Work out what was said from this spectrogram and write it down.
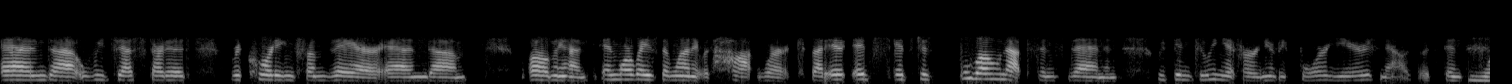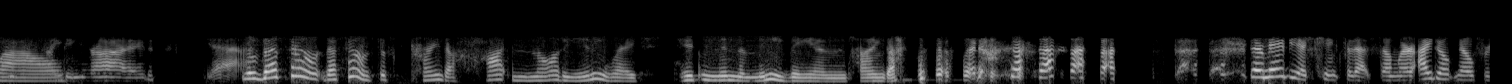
and uh we just started recording from there. And um oh man in more ways than one it was hot work. But it it's it's just blown up since then. And we've been doing it for nearly four years now. So it's been wow. an exciting ride. Yeah. Well that sounds that sounds just kind of hot and naughty anyway hidden in the minivan trying to there may be a kink for that somewhere. I don't know for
